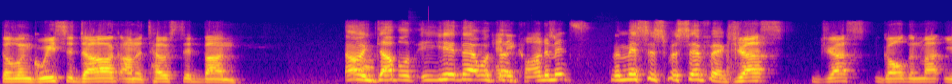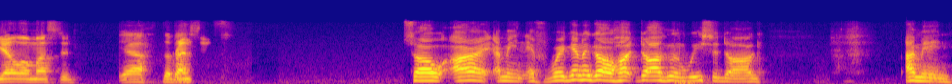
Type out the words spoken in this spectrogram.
the linguiça dog on a toasted bun. Oh, he doubled. He hit that with Any the condiments? the Mrs. Specific. Just, just golden mu- yellow mustard. Yeah, the best. French's. So, all right. I mean, if we're gonna go hot dog and linguiça dog, I mean,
